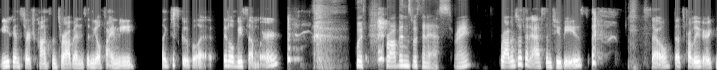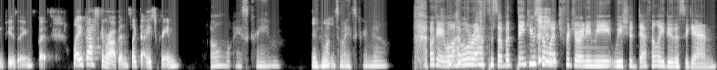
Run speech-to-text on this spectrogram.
you can search Constance Robbins and you'll find me. Like, just Google it, it'll be somewhere. with Robbins with an S, right? Robbins with an S and two B's. So that's probably very confusing. But like Baskin Robbins, like the ice cream. Oh, ice cream. Mm-hmm. I want some ice cream now. Okay, well, I will wrap this up. But thank you so much for joining me. We should definitely do this again.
